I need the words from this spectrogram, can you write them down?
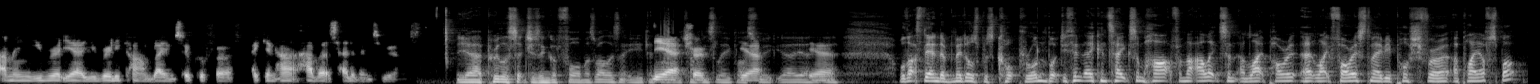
I mean, you re- yeah, you really can't blame Tuchel for picking Havertz ahead of him, to be honest. Yeah, Pulisic is in good form as well, isn't he? he yeah, true. League last yeah. week. Yeah, yeah, yeah, yeah. Well, that's the end of Middlesbrough's cup run. But do you think they can take some heart from that, Alex, and, and like Por- uh, like Forest, maybe push for a, a, playoff spot?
